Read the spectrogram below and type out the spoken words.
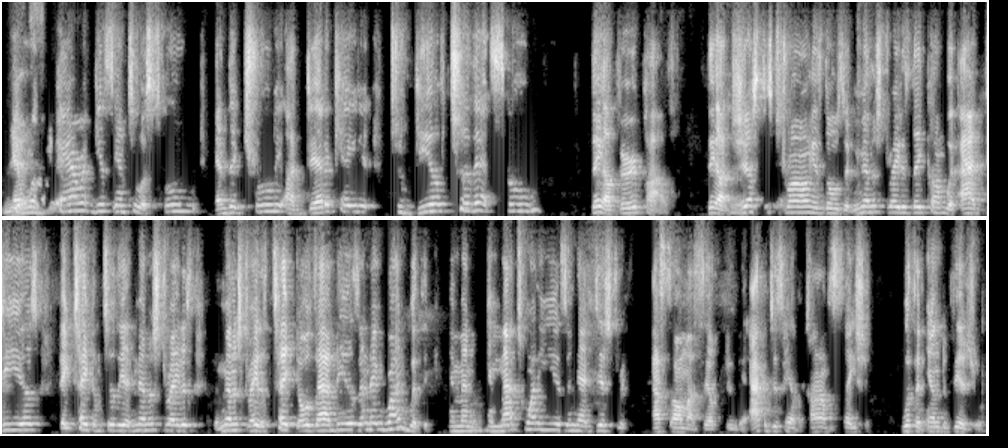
Yes. And when a parent gets into a school and they truly are dedicated to give to that school, they are very powerful. They are just as strong as those administrators. They come with ideas. They take them to the administrators. The administrators take those ideas and they run with it. And man, mm. in my 20 years in that district, I saw myself do that. I could just have a conversation with an individual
